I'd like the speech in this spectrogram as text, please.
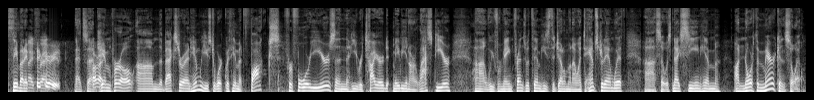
See you, buddy. My Take friend. care of you. That's uh, All right. Jim Pearl. Um, the backstory on him: we used to work with him at Fox for four years, and he retired maybe in our last year. Uh, we've remained friends with him. He's the gentleman I went to Amsterdam with, uh, so it was nice seeing him on North American soil.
